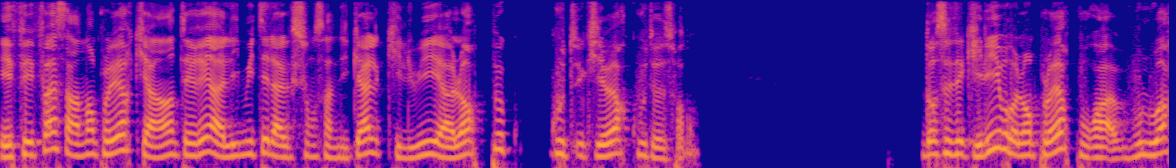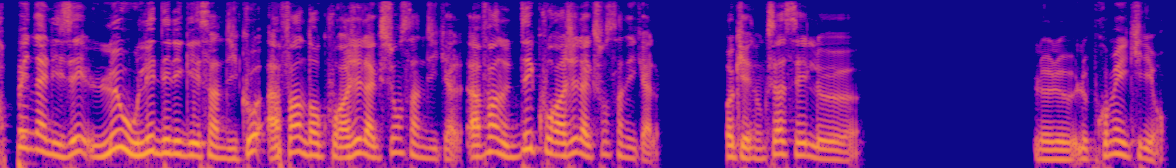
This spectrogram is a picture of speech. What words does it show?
et fait face à un employeur qui a intérêt à limiter l'action syndicale qui lui est alors peu Dans cet équilibre, l'employeur pourra vouloir pénaliser le ou les délégués syndicaux afin d'encourager l'action syndicale, afin de décourager l'action syndicale. Ok, donc ça c'est le, le, premier équilibre.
